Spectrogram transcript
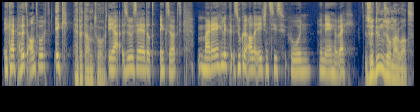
ik heb het antwoord. Ik heb het antwoord. Ja, zo zei hij dat exact. Maar eigenlijk zoeken alle agencies gewoon hun eigen weg. Ze doen zomaar wat.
